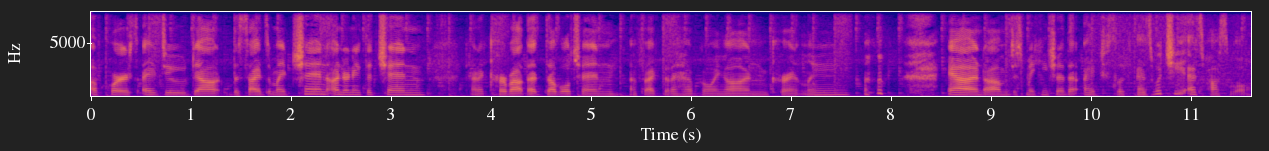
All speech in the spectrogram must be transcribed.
of course, I do down the sides of my chin, underneath the chin, kind of curve out that double chin effect that I have going on currently. and um, just making sure that I just look as witchy as possible.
